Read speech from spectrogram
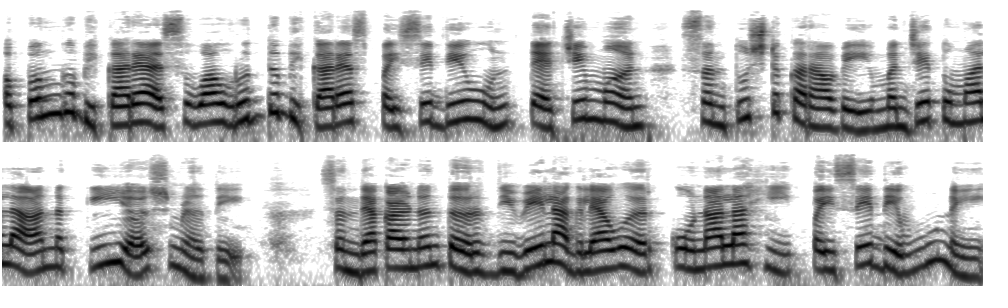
अपंग भिकाऱ्यास वा वृद्ध भिकाऱ्यास पैसे देऊन त्याचे मन संतुष्ट करावे म्हणजे तुम्हाला नक्की यश मिळते. संध्याकाळनंतर दिवे लागल्यावर कोणालाही पैसे देऊ नये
